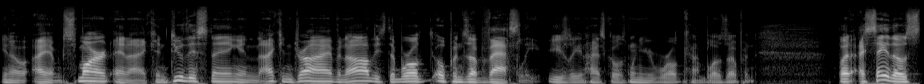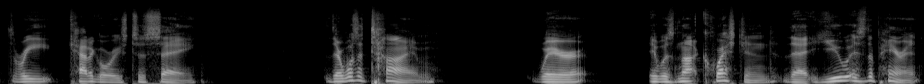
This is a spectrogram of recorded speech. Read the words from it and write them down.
you know, I am smart and I can do this thing and I can drive and all these. The world opens up vastly. Usually in high school is when your world kind of blows open. But I say those three categories to say there was a time where it was not questioned that you as the parent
